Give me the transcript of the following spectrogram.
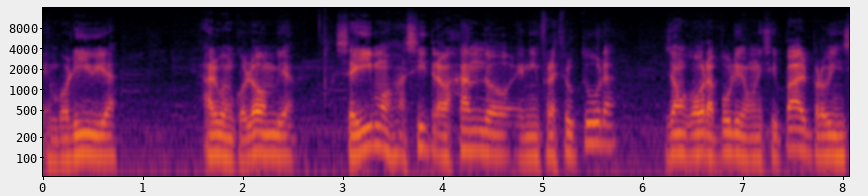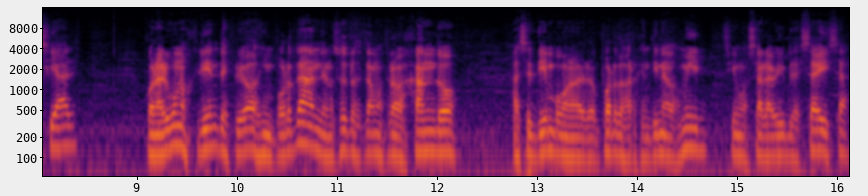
en Bolivia, algo en Colombia. Seguimos así trabajando en infraestructura, con obra pública municipal, provincial, con algunos clientes privados importantes. Nosotros estamos trabajando hace tiempo con Aeropuertos Argentina 2000, hicimos Sala VIP de Seiza,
